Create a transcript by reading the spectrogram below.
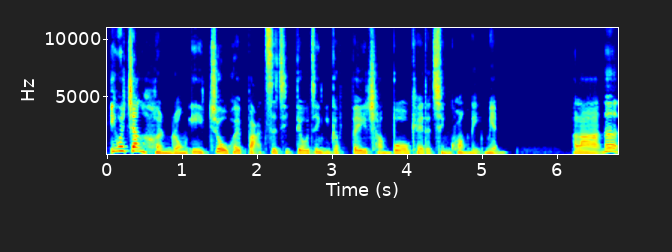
因为这样很容易就会把自己丢进一个非常不 OK 的情况里面。好啦，那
